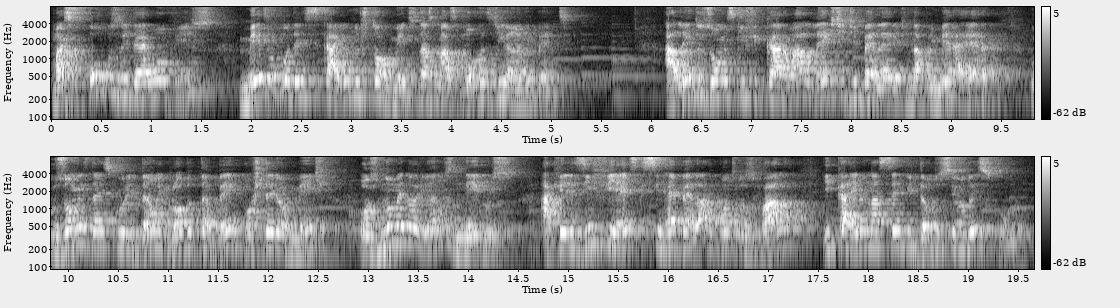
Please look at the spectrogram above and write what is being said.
mas poucos lhe deram ouvidos, mesmo quando eles caíam nos tormentos das masmorras de Angband. Além dos homens que ficaram a leste de Beleriand na Primeira Era, os Homens da Escuridão englobam também, posteriormente, os Númenóreanos Negros, aqueles infiéis que se rebelaram contra os Valar e caíram na servidão do Senhor do Escuro.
